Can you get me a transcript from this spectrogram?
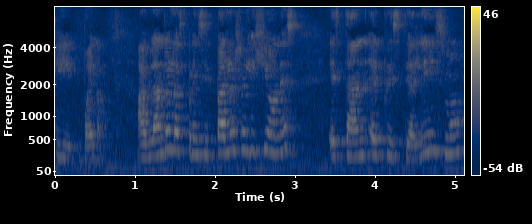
Y bueno, hablando de las principales religiones, están el cristianismo,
